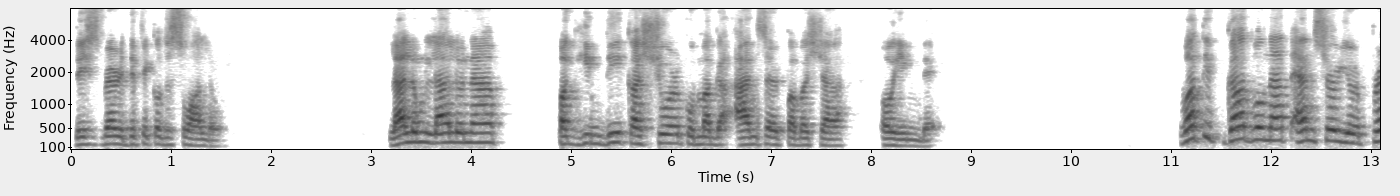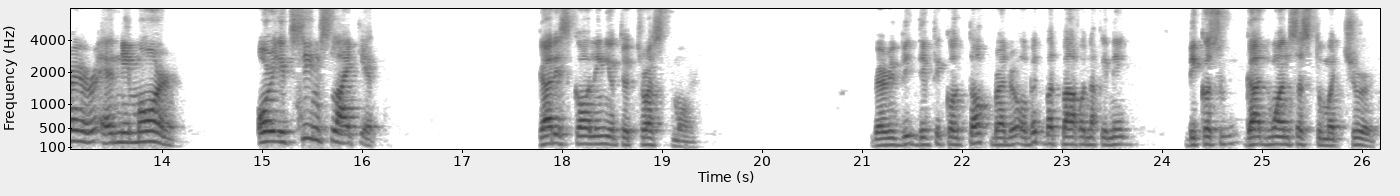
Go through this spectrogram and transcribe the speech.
this is very difficult to swallow. Lalong-lalo na pag hindi ka sure kung mag-answer pa ba siya o hindi. What if God will not answer your prayer anymore? Or it seems like it. God is calling you to trust more. Very difficult talk, Brother Obet. Ba't ba ako nakinig? Because God wants us to mature.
